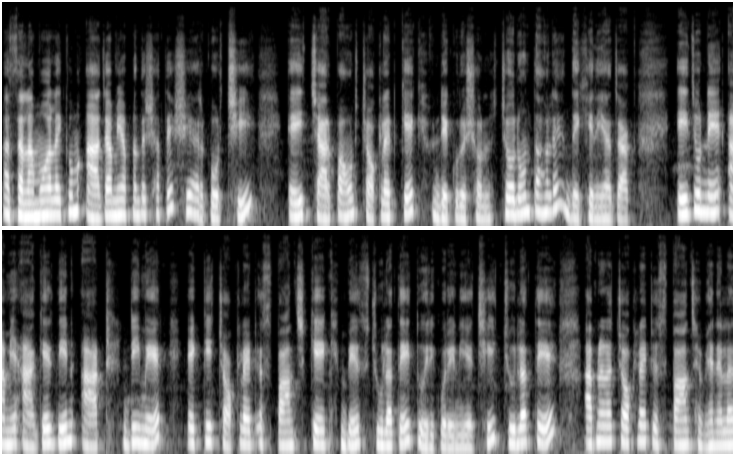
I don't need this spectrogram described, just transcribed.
আসসালামু আলাইকুম। আজ আমি আপনাদের সাথে শেয়ার করছি এই চার পাউন্ড চকলেট কেক ডেকোরেশন চলুন তাহলে দেখে নেওয়া যাক। এই জন্যে আমি আগের দিন আট ডিমের একটি চকলেট স্পাঞ্জ কেক বেস চুলাতেই তৈরি করে নিয়েছি। চুলাতে আপনারা চকলেট স্পাঞ্জ, ভ্যানিলা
